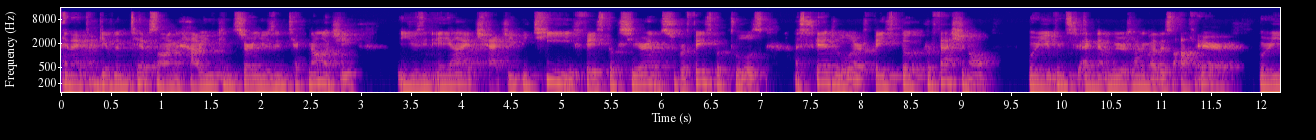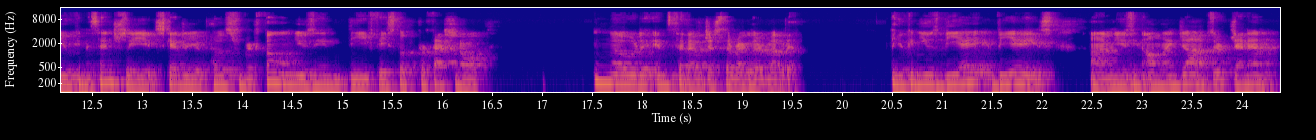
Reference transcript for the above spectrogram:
and I give them tips on how you can start using technology, using AI, ChatGPT, Facebook CRM, Super Facebook tools, a scheduler, Facebook Professional, where you can. we were talking about this off air where you can essentially schedule your posts from your phone using the Facebook professional mode instead of just the regular mode. You can use VA, VAs um, using online jobs or GenM,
